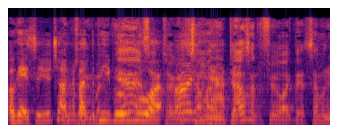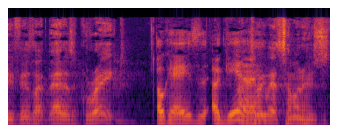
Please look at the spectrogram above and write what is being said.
Okay, so you're talking I'm about the people yes, who I'm are talking about someone who doesn't feel like that. Someone who feels like that is great. Okay, again, I'm talking about someone who's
